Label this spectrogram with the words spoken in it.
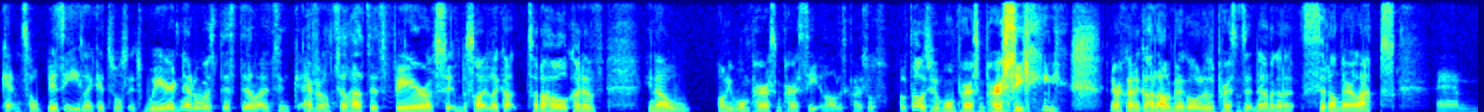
getting so busy. Like it's just it's weird. Now there was this still. I think everyone still has this fear of sitting beside. Like uh, so the whole kind of, you know, only one person per seat and all this kind of stuff. Well, it's always been one person per seat. Never kind of got on and be like, oh, there's a person sitting down. I'm gonna sit on their laps. Um,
